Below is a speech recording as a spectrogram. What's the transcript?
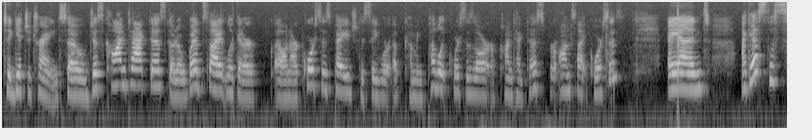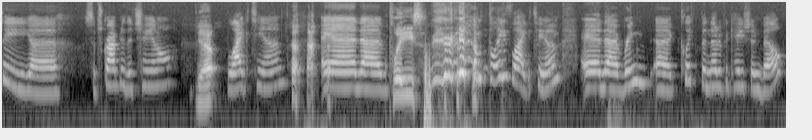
to get you trained. So just contact us. Go to our website. Look at our on our courses page to see where upcoming public courses are, or contact us for on-site courses. And I guess let's see. Uh, subscribe to the channel. yep, Like Tim, and uh, please. please like Tim and uh, ring, uh, click the notification bell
